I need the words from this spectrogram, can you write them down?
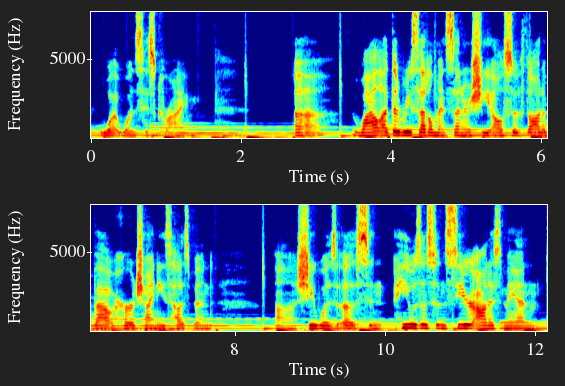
What was his crime? Uh, while at the resettlement center, she also thought about her Chinese husband uh, she was a sin- he was a sincere, honest man,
